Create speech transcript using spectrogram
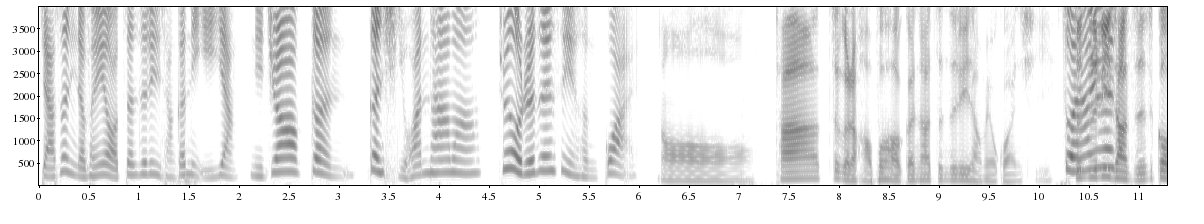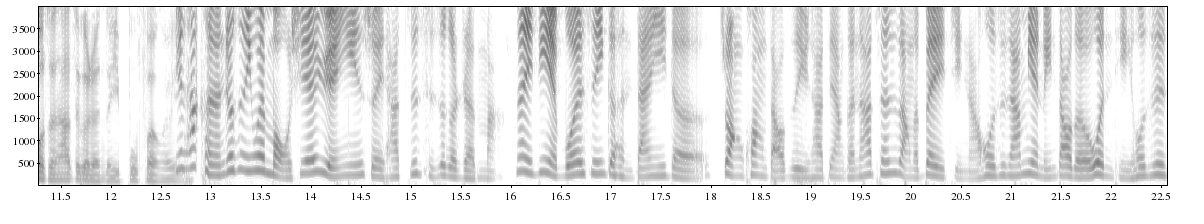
假设你的朋友政治立场跟你一样，你就要更更喜欢他吗？就是我觉得这件事情很怪哦。他这个人好不好，跟他政治立场没有关系。对，政治立场只是构成他这个人的一部分而已。因为他可能就是因为某些原因，所以他支持这个人嘛。那一定也不会是一个很单一的状况导致于他这样。可能他成长的背景啊，或者是他面临到的问题，或是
